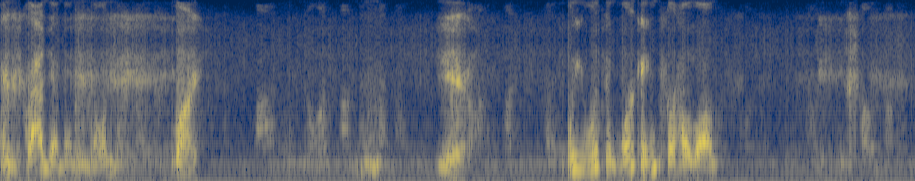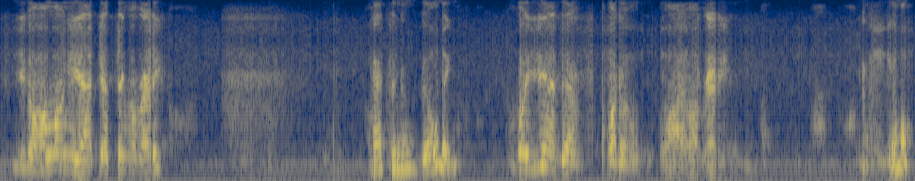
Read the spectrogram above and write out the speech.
I'm glad that he don't. Why? Yeah. Well, he wasn't working for how long? You know how long you had that thing already? That's a new building. Well, you had that quite a while already. Still,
